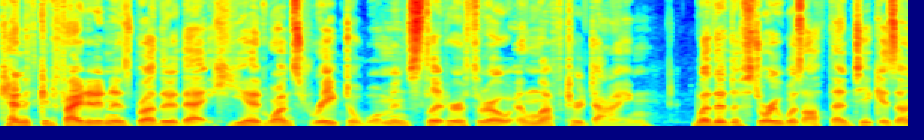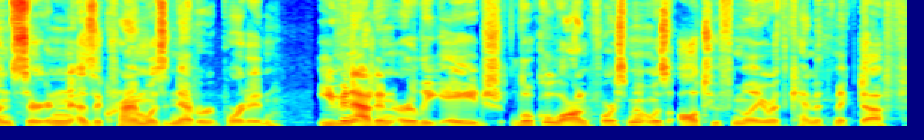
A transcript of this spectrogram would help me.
Kenneth confided in his brother that he had once raped a woman, slit her throat, and left her dying. Whether the story was authentic is uncertain, as the crime was never reported. Even at an early age, local law enforcement was all too familiar with Kenneth McDuff.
